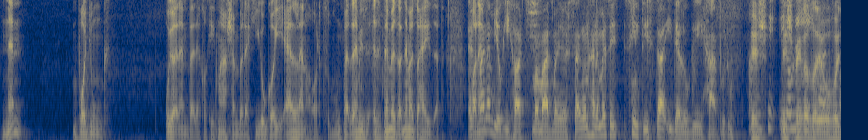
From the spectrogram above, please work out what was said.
nem vagyunk olyan emberek, akik más emberek jogai ellen harcolunk, mert nem, ez, nem, ez, a, nem ez a helyzet. Ez hanem... már nem jogi harc ma már Magyarországon, hanem ez egy szintiszta ideológiai háború. És, és még az a jó, hogy...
